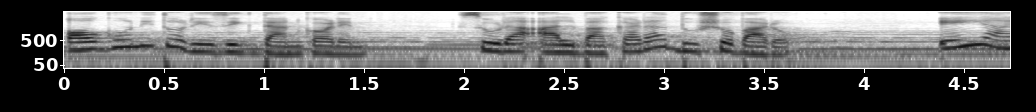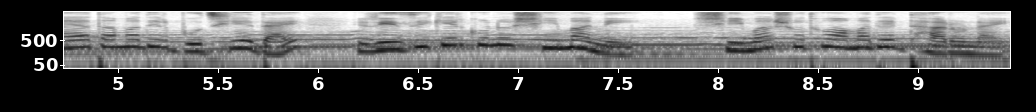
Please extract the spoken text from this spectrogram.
অগণিত রিজিক দান করেন। সুরা আল বাকারা দুশো বারো। এই আয়াত আমাদের বুঝিয়ে দেয়, রিজিকের কোনো সীমা নেই, সীমা শুধু আমাদের ধারণায়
